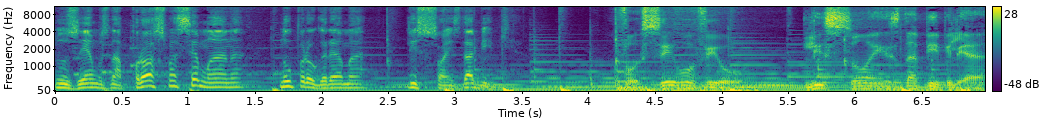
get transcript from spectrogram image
Nos vemos na próxima semana no programa Lições da Bíblia. Você ouviu Lições da Bíblia.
